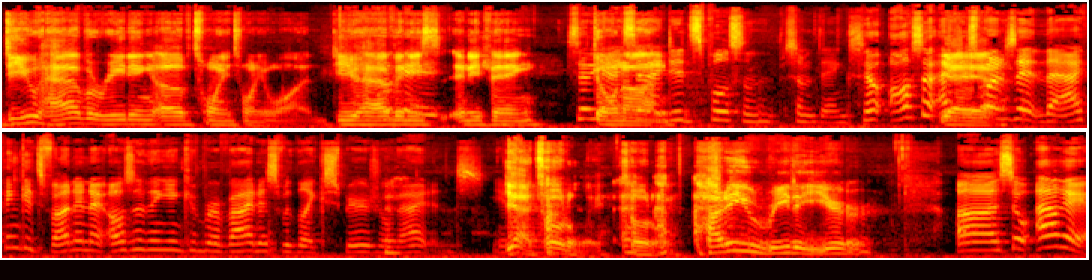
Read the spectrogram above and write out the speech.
do you have a reading of 2021? Do you have any Okay. anything So going yeah, so on? I did pull some some things. So also, I Yeah, just yeah. want to say that I think it's fun, and I also think it can provide us with like spiritual guidance. you know yeah, what I mean? totally, totally. How do you read a year? Uh, so okay,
